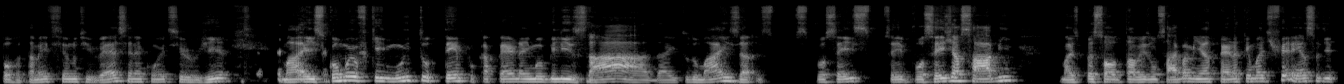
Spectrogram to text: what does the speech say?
porra, também se eu não tivesse, né, com oito cirurgia, mas como eu fiquei muito tempo com a perna imobilizada e tudo mais, vocês, vocês já sabem, mas o pessoal talvez não saiba, a minha perna tem uma diferença de,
